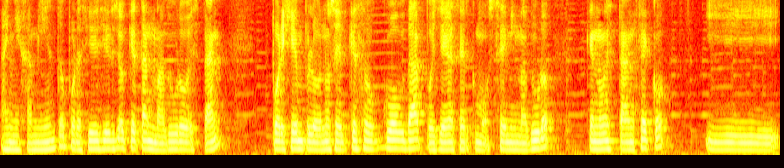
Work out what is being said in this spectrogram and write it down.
añejamiento, por así decirse, o qué tan maduro están. Por ejemplo, no sé, el queso Gouda pues llega a ser como semi maduro, que no es tan seco y,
